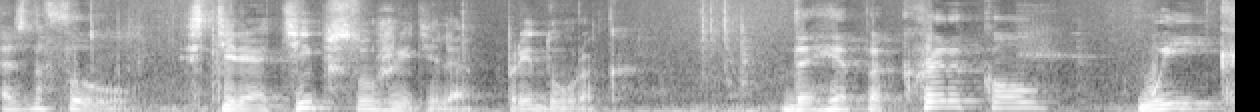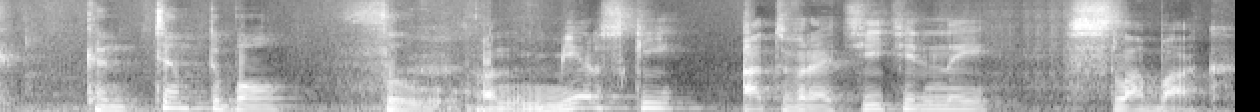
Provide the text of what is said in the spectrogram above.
as the fool, Стереотип служителя – придурок. the hypocritical, weak, contemptible fool. Он мерзкий, отвратительный слабак.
